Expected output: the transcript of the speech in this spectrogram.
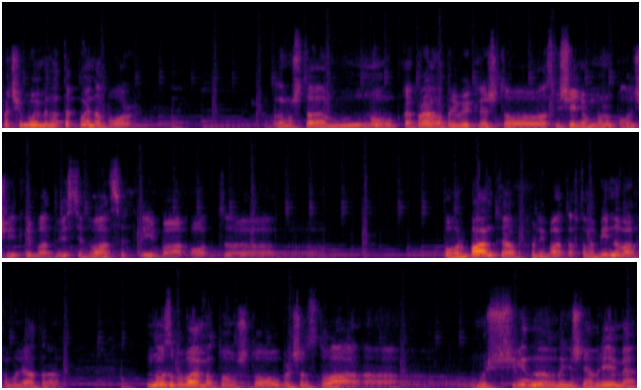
Почему именно такой набор? Потому что, ну, как правило, привыкли, что освещение мы можем получить либо от 220, либо от э, поwerбанков, либо от автомобильного аккумулятора. Но забываем о том, что большинство э, мужчин в нынешнее время,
